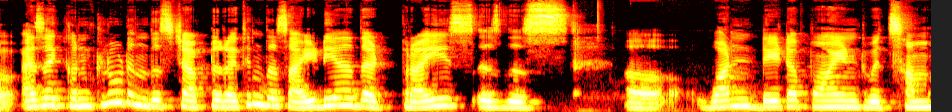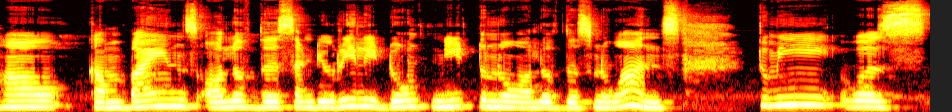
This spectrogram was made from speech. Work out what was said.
uh, as I conclude in this chapter, I think this idea that price is this uh, one data point which somehow combines all of this, and you really don't need to know all of this nuance, to me was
